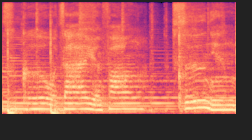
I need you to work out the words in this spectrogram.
此刻我在远方思念你，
